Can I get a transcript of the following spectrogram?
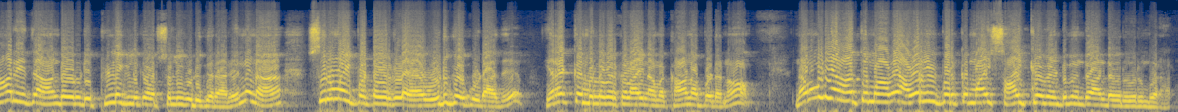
காரியத்தை ஆண்டவருடைய பிள்ளைகளுக்கு அவர் சொல்லிக் கொடுக்கிறார். என்னன்னா சிறுமைப்பட்டவர்களை ஒடுக்கக்கூடாது. இரக்கமுள்ளவர்களாய் நாம காணப்படணும். நம்முடைய ஆத்மாவை அவர்கள் பக்கமாய் சாய்க்க வேண்டும் என்று ஆண்டவர் விரும்புகிறார்.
